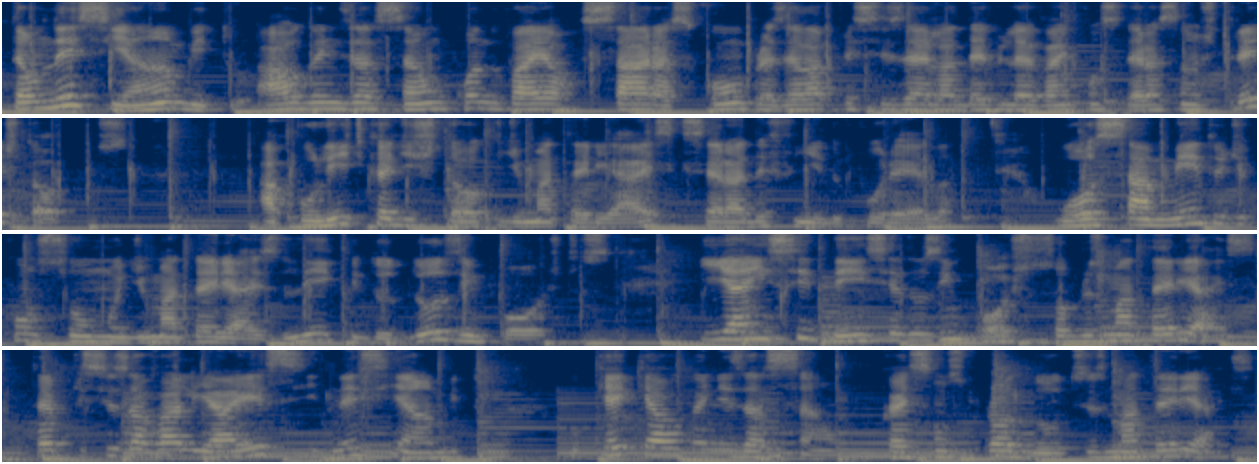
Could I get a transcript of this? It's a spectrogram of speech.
Então, nesse âmbito, a organização, quando vai orçar as compras, ela precisa, ela deve levar em consideração os três tópicos: a política de estoque de materiais, que será definido por ela, o orçamento de consumo de materiais líquidos dos impostos e a incidência dos impostos sobre os materiais. Então, é preciso avaliar esse, nesse âmbito é, que é a organização, quais são os produtos e os materiais.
